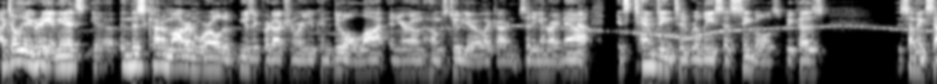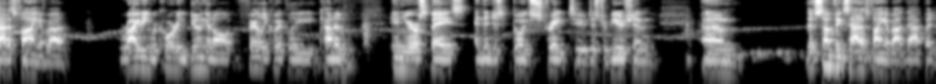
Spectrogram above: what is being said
I totally agree. I mean, it's in this kind of modern world of music production where you can do a lot in your own home studio, like I'm sitting in right now. It's tempting to release as singles because there's something satisfying about writing, recording, doing it all fairly quickly, kind of in your space, and then just going straight to distribution. Um, there's something satisfying about that, but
